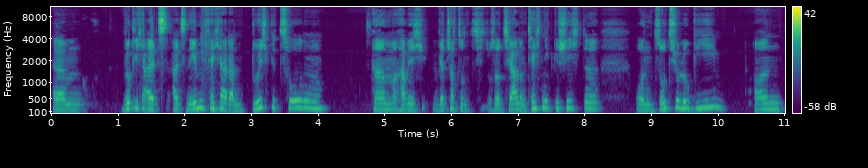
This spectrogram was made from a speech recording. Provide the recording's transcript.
Ähm, wirklich als, als Nebenfächer dann durchgezogen ähm, habe ich Wirtschafts- und Sozial- und Technikgeschichte und Soziologie und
